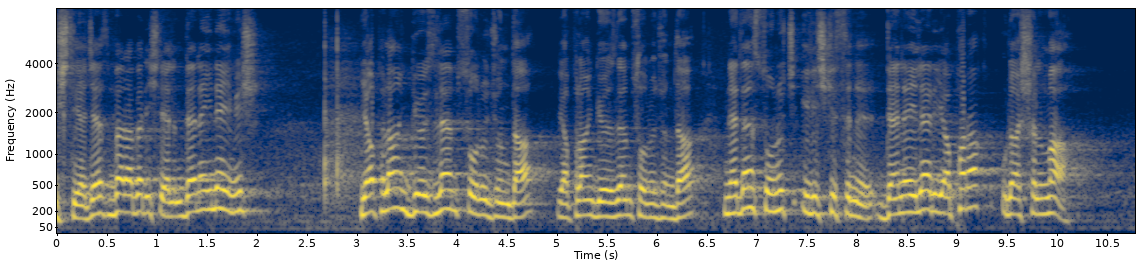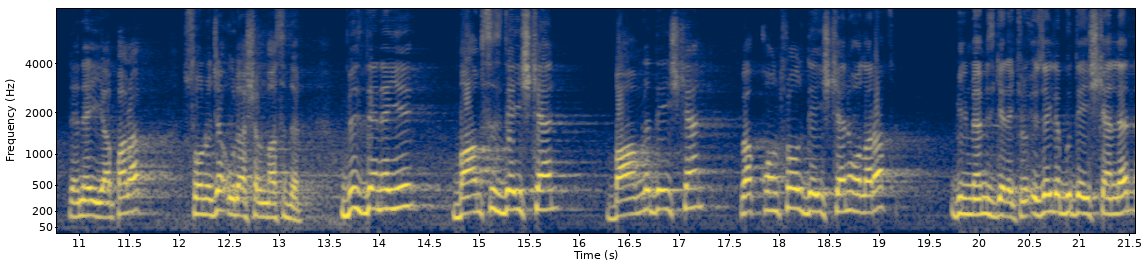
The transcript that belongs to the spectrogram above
işleyeceğiz. Beraber işleyelim. Deney neymiş? Yapılan gözlem sonucunda, yapılan gözlem sonucunda neden sonuç ilişkisini deneyler yaparak ulaşılma, deney yaparak sonuca ulaşılmasıdır. Biz deneyi bağımsız değişken, bağımlı değişken ve kontrol değişkeni olarak bilmemiz gerekiyor. Özellikle bu değişkenler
